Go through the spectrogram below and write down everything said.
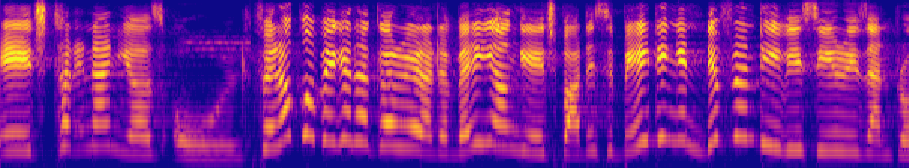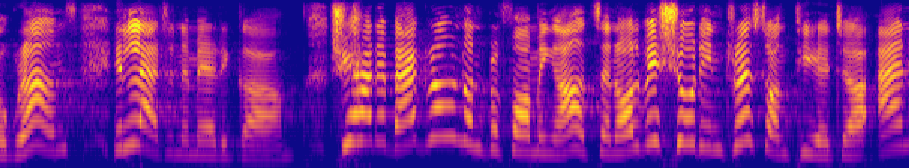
Age 39 years old. Ferroca began her career at a very young age participating in different TV series and programs in Latin America. She had a background on performing arts and always showed interest on theatre and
